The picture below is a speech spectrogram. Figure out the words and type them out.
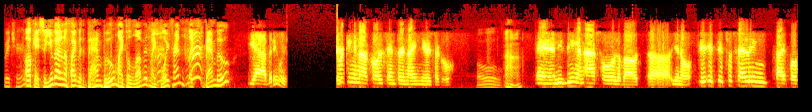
Richard. Okay, so you got in a fight with Bamboo, my beloved, my boyfriend, like Bamboo. Yeah, but it was working in a call center nine years ago. Oh. Uh huh. And he's being an asshole about, uh, you know, it, it, it's a selling type of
